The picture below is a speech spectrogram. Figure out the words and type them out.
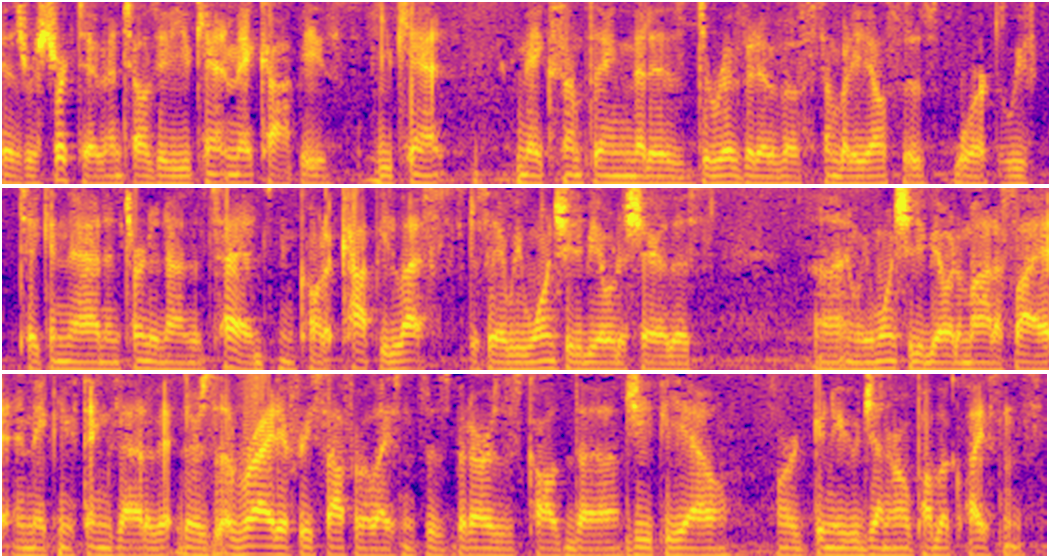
is restrictive and tells you you can't make copies. You can't make something that is derivative of somebody else's work. We've taken that and turned it on its head and called it copyleft to say we want you to be able to share this uh, and we want you to be able to modify it and make new things out of it. There's a variety of free software licenses, but ours is called the GPL or GNU General Public License.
